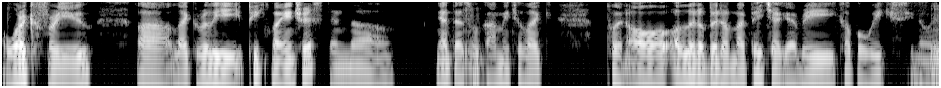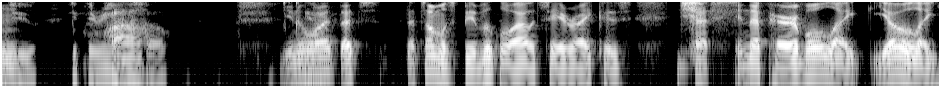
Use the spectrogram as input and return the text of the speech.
work for you uh like really piqued my interest and uh, yeah that's what Mm. got me to like put all a little bit of my paycheck every couple weeks you know Mm. into ethereum Wow. so you know Yeah. what? That's that's almost biblical, I would say, right? Because yes in that parable, like, yo, like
